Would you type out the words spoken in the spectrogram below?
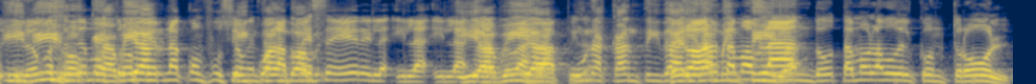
y, y y luego dijo se que demostró que, había- era una confusión entre la PCR y la, y la, y la, y y la prueba había una cantidad Pero y ahora estamos hablando, estamos hablando del control,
